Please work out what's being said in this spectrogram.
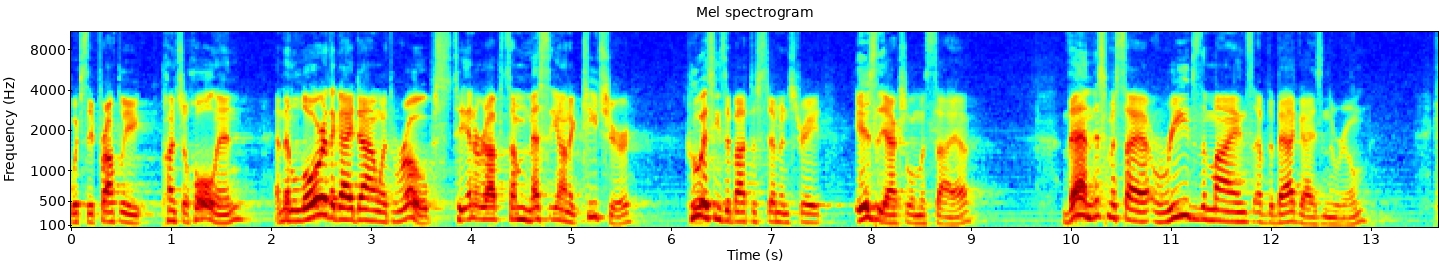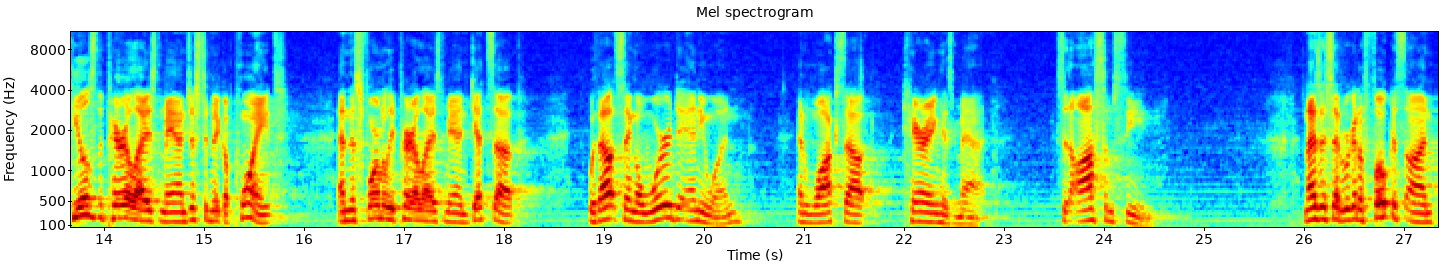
which they promptly punch a hole in, and then lower the guy down with ropes to interrupt some messianic teacher who, as he's about to demonstrate, is the actual Messiah. Then this Messiah reads the minds of the bad guys in the room, heals the paralyzed man just to make a point, and this formerly paralyzed man gets up without saying a word to anyone and walks out carrying his mat. It's an awesome scene. And as I said, we're going to focus on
